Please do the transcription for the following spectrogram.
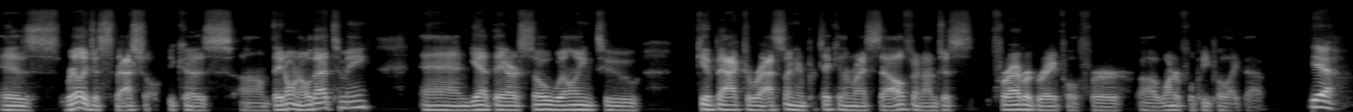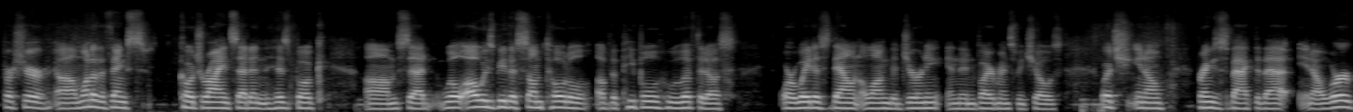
is really just special because um, they don't owe that to me. And yet they are so willing to give back to wrestling in particular myself and i'm just forever grateful for uh, wonderful people like that yeah for sure. Um, one of the things coach ryan said in his book um, said we'll always be the sum total of the people who lifted us or weighed us down along the journey and the environments we chose. Which you know brings us back to that you know we're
